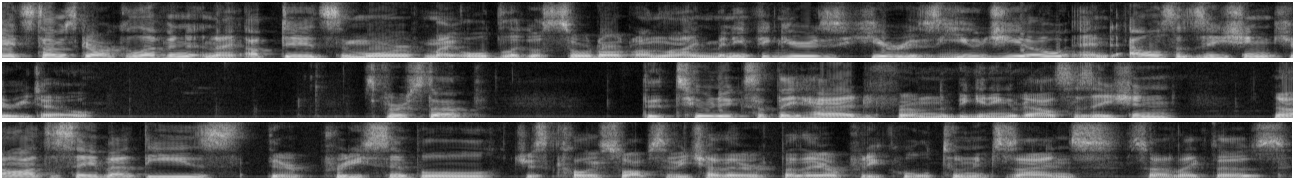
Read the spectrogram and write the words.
Hey, it's TommySkywalker11, and I updated some more of my old LEGO Sword Art Online minifigures. Here is Eugeo and Alicization Kirito. So first up, the tunics that they had from the beginning of Alicization. Not a lot to say about these. They're pretty simple, just color swaps of each other, but they are pretty cool tunic designs, so I like those.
